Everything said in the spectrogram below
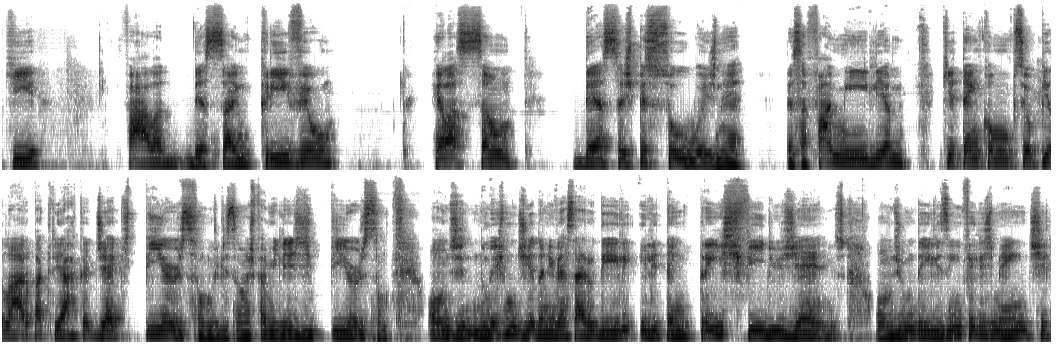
que fala dessa incrível relação dessas pessoas, né? Dessa família que tem como seu pilar o patriarca Jack Pearson. Eles são as famílias de Pearson, onde no mesmo dia do aniversário dele, ele tem três filhos gêmeos, onde um deles, infelizmente,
